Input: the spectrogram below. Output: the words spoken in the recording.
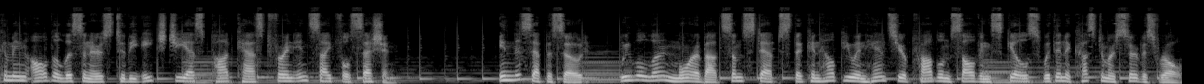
welcoming all the listeners to the HGS podcast for an insightful session. In this episode, we will learn more about some steps that can help you enhance your problem solving skills within a customer service role.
